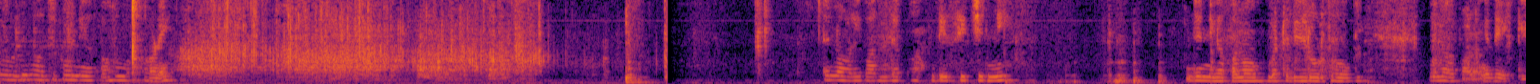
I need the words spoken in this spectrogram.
ਉਹਦੇ ਬਾਅਦ ਚ ਪਾਉਂਦੇ ਆਪਾਂ ਹੁਣ ਮਖਾਣੇ। ਤੇ ਨਾਲ ਹੀ ਪਾ ਦਿੰਦੇ ਆਪਾਂ ਦੇਸੀ ਚੀਨੀ। ਜਿੰਨੀ ਆਪਾਂ ਨੂੰ ਮਿੱਠੇ ਦੀ ਜ਼ਰੂਰਤ ਹੋਊਗੀ, ਉਹ ਨਾਲ ਪਾ ਲਾਂਗੇ ਦੇਖ ਕੇ।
